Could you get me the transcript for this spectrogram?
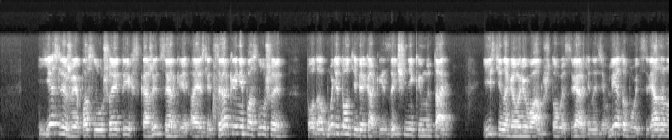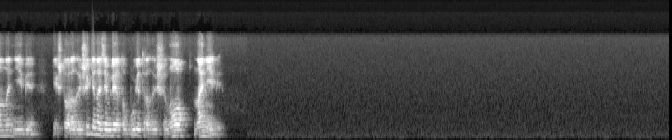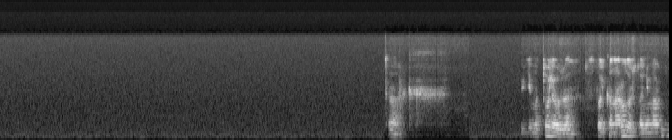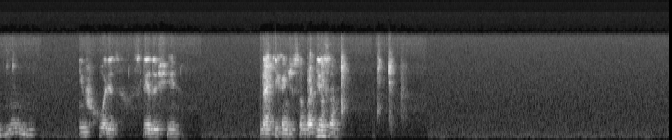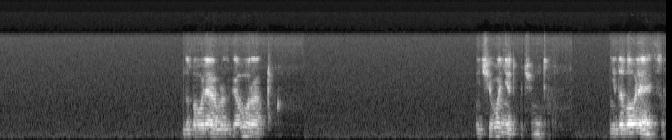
Если же послушает их, скажи церкви, а если церкви не послушает, то да будет он тебе как язычник и мытарь. Истинно говорю вам, что вы свяжете на земле, то будет связано на небе, и что разрешите на земле, то будет разрешено на небе. Так. Видимо, то ли уже столько народу, что не, мог, не входит следующие. Да, Тихонич освободился. Добавляю в разговора. Ничего нет почему-то. Не добавляется.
